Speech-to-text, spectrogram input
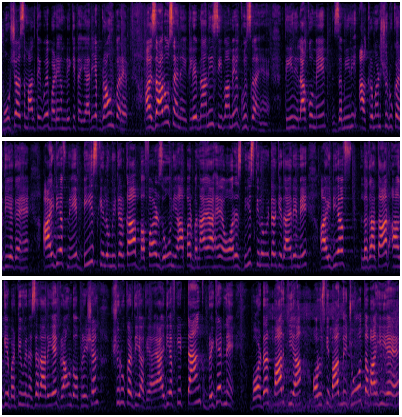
मोर्चा संभालते हुए बड़े हमले की तैयारी अब ग्राउंड पर है। हज़ारों सैनिक लेबनानी सीमा में घुस गए हैं। तीन इलाकों में जमीनी आक्रमण शुरू कर दिए गए हैं। आईडीएफ ने 20 किलोमीटर का बफर जोन यहाँ पर बनाया है और इस 20 किलोमीटर के दायरे में आईडीएफ लगातार आगे बढ़ती हुई नज़र आ रही है। ग्राउंड ऑपरेशन शुरू कर दिया गया है। आईडीएफ की टैंक ब्रिगेड ने बॉर्डर पार किया और उसके बाद में जो तबाही है,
